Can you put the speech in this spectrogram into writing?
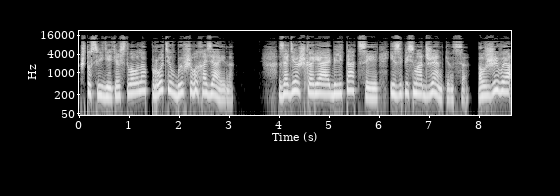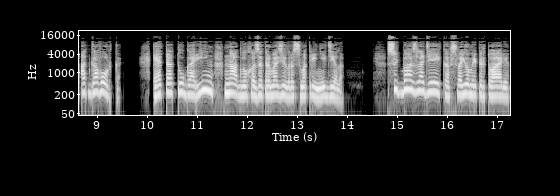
что свидетельствовала против бывшего хозяина. Задержка реабилитации из-за письма Дженкинса, лживая отговорка. Это Тугарин наглухо затормозил рассмотрение дела. Судьба злодейка в своем репертуаре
